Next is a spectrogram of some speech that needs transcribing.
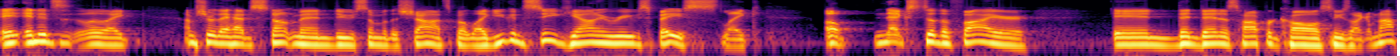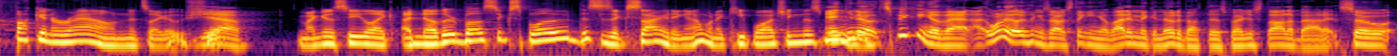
and, it's like I'm sure they had stuntmen do some of the shots but like you can see Keanu Reeves face like up next to the fire And then Dennis Hopper calls and he's like, I'm not fucking around. And it's like, oh shit. Yeah. Am I going to see like another bus explode? This is exciting. I want to keep watching this movie. And you know, speaking of that, one of the other things I was thinking of, I didn't make a note about this, but I just thought about it. So,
